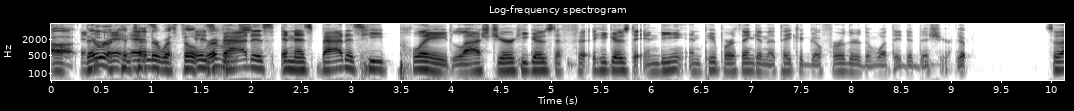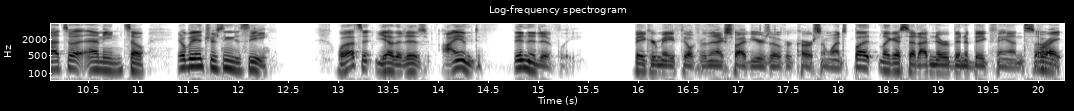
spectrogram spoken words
Uh, And they he- were a as- contender with Philip as Rivers. bad as and as bad as he played last year, he goes to he goes to Indy, and people are thinking that they could go further than what they did this year. Yep. So that's what I mean. So it'll be interesting to see. Well, that's it. Yeah, that is. I am definitively Baker Mayfield for the next five years over Carson Wentz. But like I said, I've never been a big fan. So Right.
